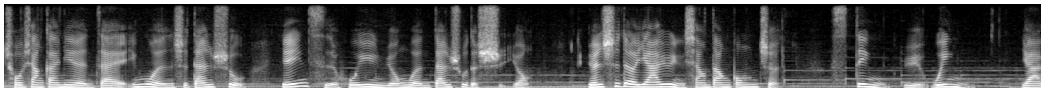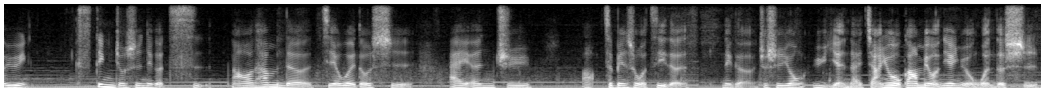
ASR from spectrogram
抽象概念在英文是单数，也因此呼应原文单数的使用。原诗的押韵相当工整，sting 与 wing 押韵，sting 就是那个刺，然后它们的结尾都是 ing 啊。这边是我自己的那个，就是用语言来讲，因为我刚刚没有念原文的诗。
